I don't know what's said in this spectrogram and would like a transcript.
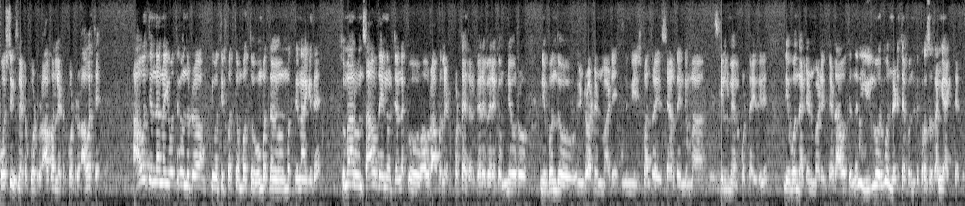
ಪೋಸ್ಟಿಂಗ್ಸ್ ಲೆಟರ್ ಕೊಟ್ಟರು ಆಫರ್ ಲೆಟರ್ ಕೊಟ್ಟರು ಆವತ್ತೇ ಆವತ್ತಿಂದ ಇವತ್ತಿಗೆ ಒಂದು ಇವತ್ತು ಇಪ್ಪತ್ತೊಂಬತ್ತು ಒಂಬತ್ತು ಒಂಬತ್ತು ದಿನ ಆಗಿದೆ. ಸುಮಾರು ಒಂದು ಸಾವಿರದ ಐನೂರು ಜನಕ್ಕೂ ಅವ್ರು ಆಫರ್ ಲೆಟರ್ ಕೊಡ್ತಾ ಇದ್ದಾರೆ. ಬೇರೆ ಬೇರೆ ಕಂಪ್ನಿಯವರು ನೀವು ಬಂದು ಇಂಟ್ರೋ ಅಟೆಂಡ್ ಮಾಡಿ, ನಿಮಗೆ ಇಷ್ಟು ಮಾತ್ರ ಸ್ಯಾಲ್ರಿ ನಿಮ್ಮ ಸ್ಕಿಲ್ ಮೇಲೆ ಕೊಡ್ತಾ ಇದ್ದೀವಿ. ನೀವು ಬಂದು ಅಟೆಂಡ್ ಮಾಡಿ ಅಂತ ಹೇಳಿ ಆವತ್ತಿಂದ ಇಲ್ಲಿವರೆಗೂ ನಡೀತಾ ಬಂದಿದೆ ಪ್ರೊಸೆಸ್ ಹಂಗೆ ಆಗ್ತಾ ಇದೆ.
